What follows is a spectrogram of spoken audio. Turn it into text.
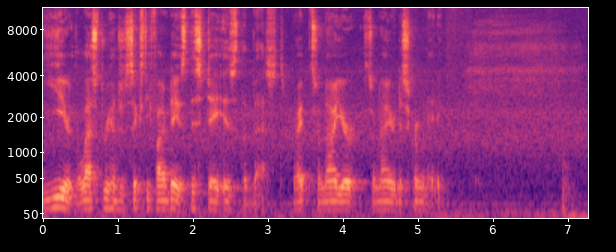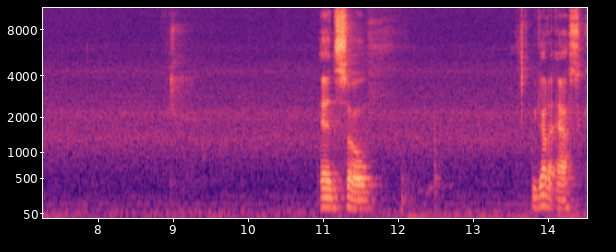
year, the last 365 days, this day is the best, right? So now you're so now you're discriminating. And so we got to ask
